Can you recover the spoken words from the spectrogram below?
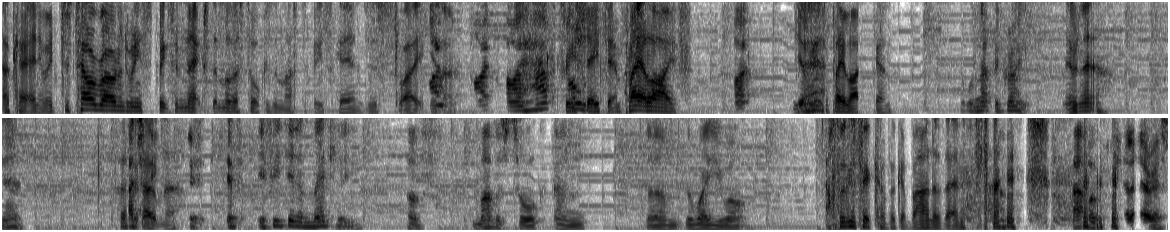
okay anyway just tell roland when he speak to him next that mother's talk is a masterpiece okay? And just like you know. I, I have told, appreciate it and play it live. I, you yeah, get to play live again. Wouldn't that be great? isn't it? Yeah. perfect Actually- opener. If if if he did a medley of Mother's Talk and um, the way you are, i think it's a Copacabana then. That would be hilarious.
